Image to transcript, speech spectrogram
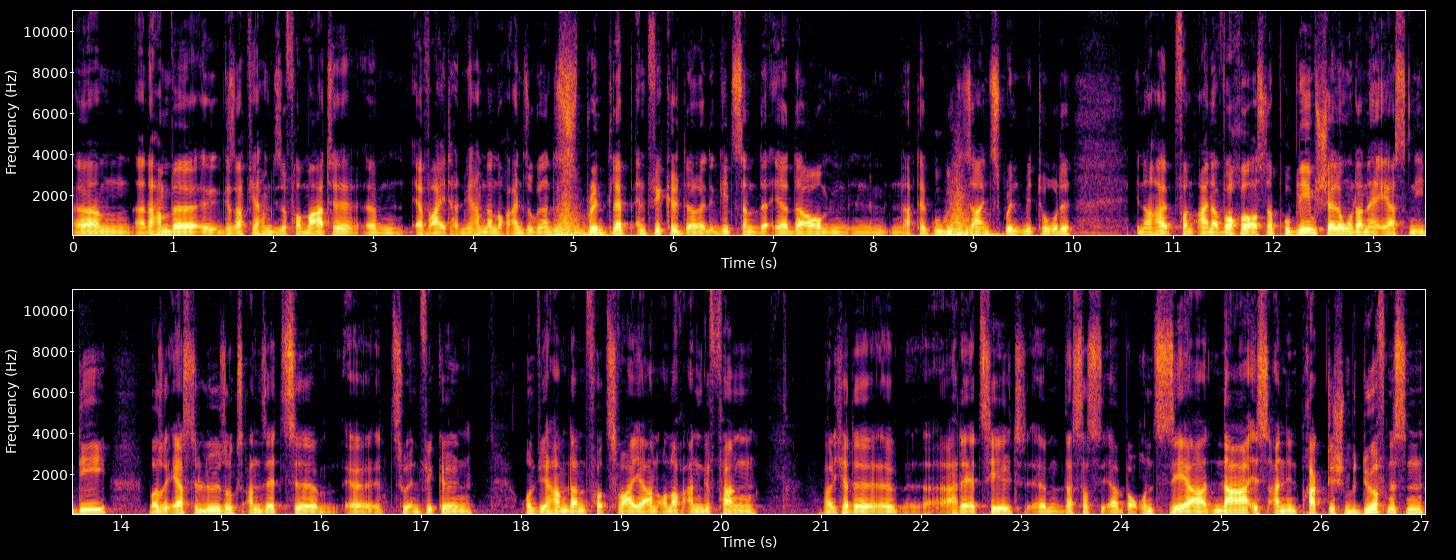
Ähm, da haben wir äh, gesagt, wir haben diese Formate ähm, erweitert. Wir haben dann noch ein sogenanntes Sprint Lab entwickelt. Da geht es dann eher darum, in, in, nach der Google Design Sprint Methode innerhalb von einer Woche aus einer Problemstellung oder einer ersten Idee mal so erste Lösungsansätze äh, zu entwickeln. Und wir haben dann vor zwei Jahren auch noch angefangen, weil ich hatte, äh, hatte erzählt, ähm, dass das ja bei uns sehr nah ist an den praktischen Bedürfnissen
